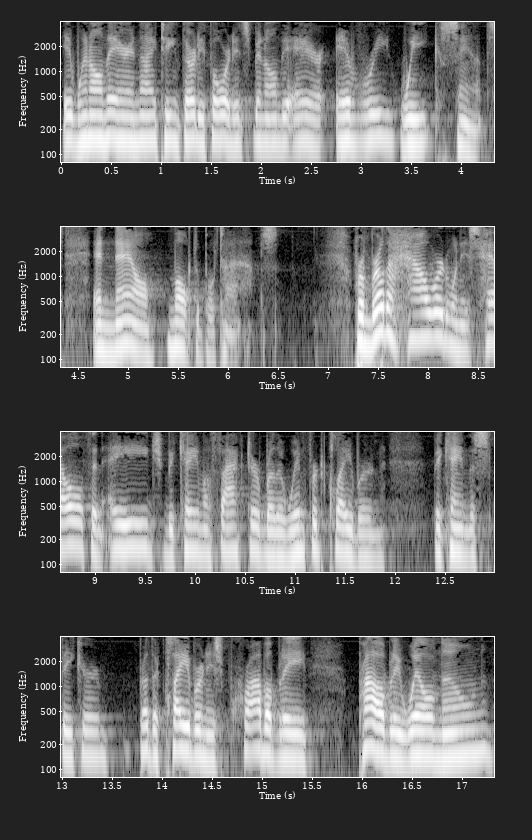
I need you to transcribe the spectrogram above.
It went on the air in 1934 and it's been on the air every week since, and now multiple times. From Brother Howard, when his health and age became a factor, Brother Winford Claiborne became the speaker. Brother Claiborne is probably probably well known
